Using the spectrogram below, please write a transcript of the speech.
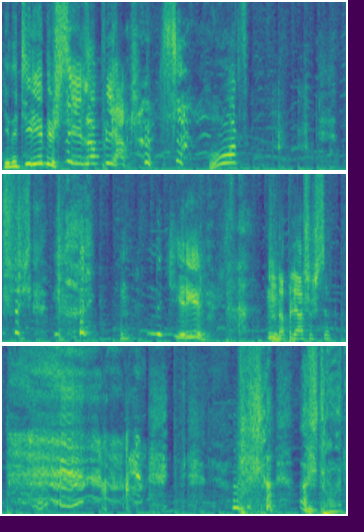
И натеребишься, и напляшешься. Вот. Натеребишься. И напляшешься. А что это?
